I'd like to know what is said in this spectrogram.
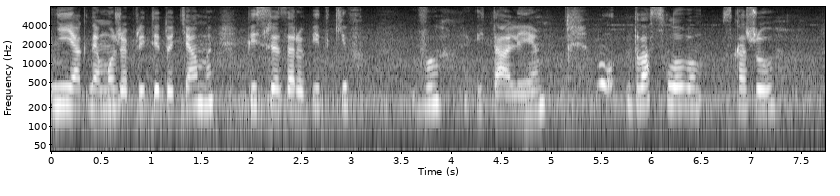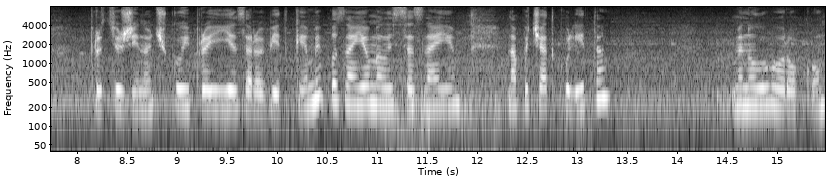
ніяк не може прийти до тями після заробітків в Італії. Ну, два слова скажу про цю жіночку і про її заробітки. Ми познайомилися з нею на початку літа минулого року.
